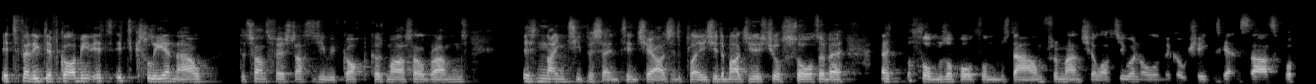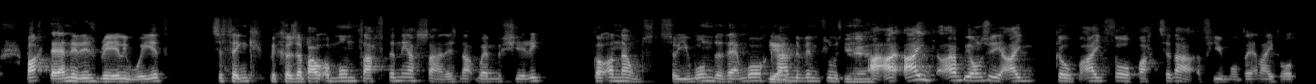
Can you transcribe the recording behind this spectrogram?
it's very difficult. I mean, it's it's clear now the transfer strategy we've got because Marcel Brands is ninety percent in charge of the players. You'd imagine it's just sort of a, a thumbs up or thumbs down from Ancelotti when all the negotiating's getting started. But back then, it is really weird to think because about a month after Niasse signed, isn't that when Moshiri got announced? So you wonder then what Yeah. kind of influence. Yeah. I, I, I, I'll be honest with you. I go. I thought back to that a few months, and I thought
